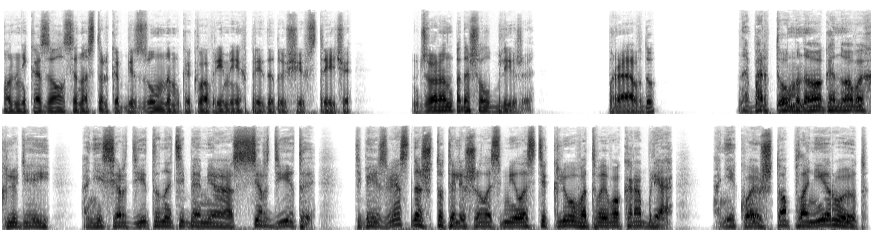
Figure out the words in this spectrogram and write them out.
Он не казался настолько безумным, как во время их предыдущей встречи. Джоран подошел ближе. «Правду?» «На борту много новых людей. Они сердиты на тебя, Миас, сердиты. Тебе известно, что ты лишилась милости клюва твоего корабля? Они кое-что планируют».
